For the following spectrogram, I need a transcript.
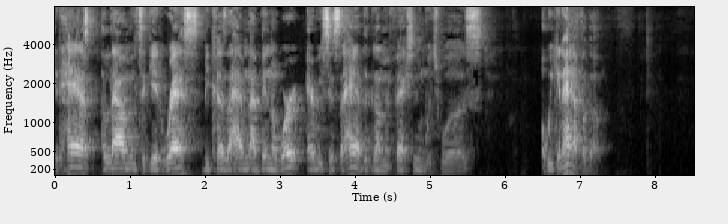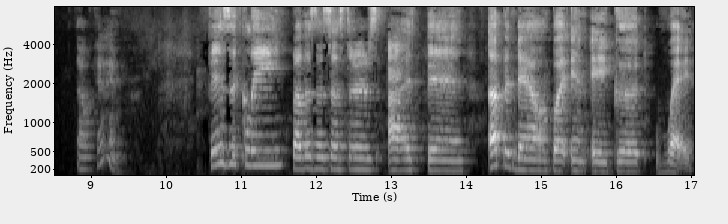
it has allowed me to get rest because I have not been to work ever since I had the gum infection, which was a week and a half ago. Okay physically, brothers and sisters, I've been up and down, but in a good way.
